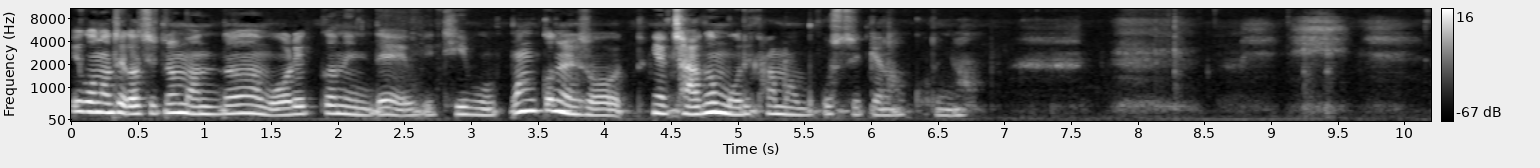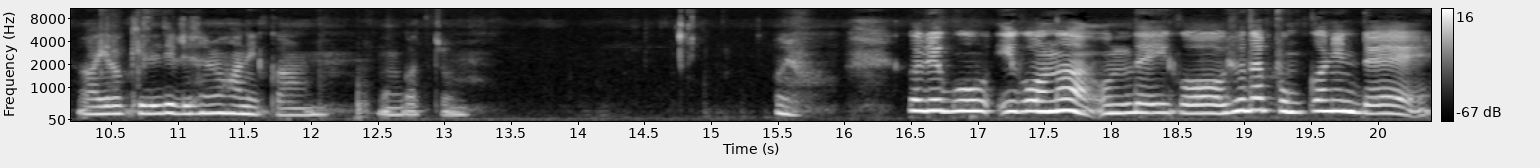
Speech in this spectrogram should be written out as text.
이거는 제가 직접 만든 머리끈인데, 여기 뒤에 보면 빵끈을 해서 그냥 작은 머리카락만 묶을 수 있게 놨거든요. 아, 이렇게 일일이 설명하니까 뭔가 좀. 어휴. 그리고 이거는 원래 이거 휴대폰 끈인데,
